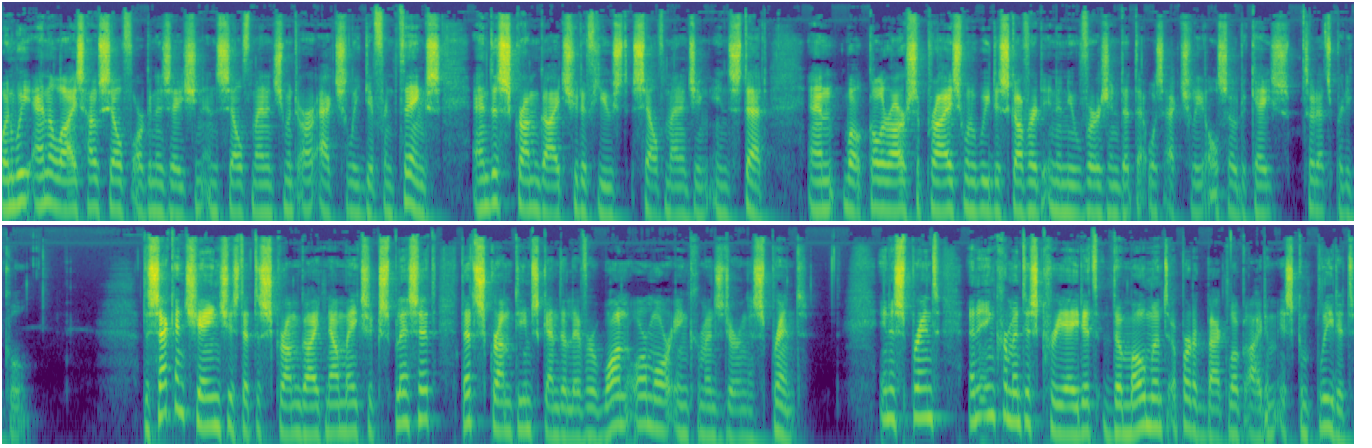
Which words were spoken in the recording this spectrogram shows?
when we analyze how self organization and self management are actually different things, and the Scrum Guide should have used self managing instead. And, well, color our surprise when we discovered in a new version that that was actually also the case. So that's pretty cool. The second change is that the Scrum Guide now makes explicit that Scrum teams can deliver one or more increments during a sprint. In a sprint, an increment is created the moment a product backlog item is completed,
